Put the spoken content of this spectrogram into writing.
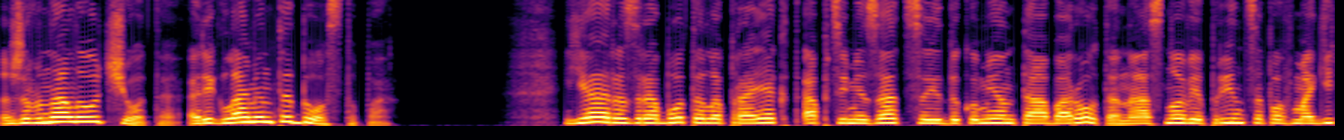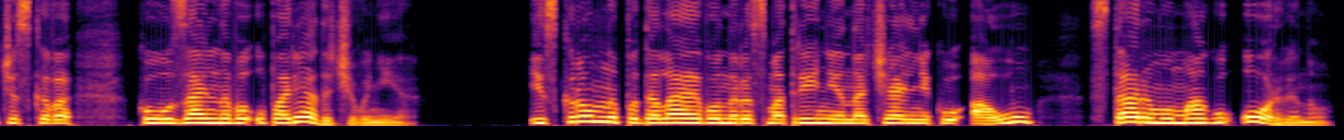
журналы учета, регламенты доступа. Я разработала проект оптимизации документа оборота на основе принципов магического каузального упорядочивания — и скромно подала его на рассмотрение начальнику АУ, старому магу Орвину,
